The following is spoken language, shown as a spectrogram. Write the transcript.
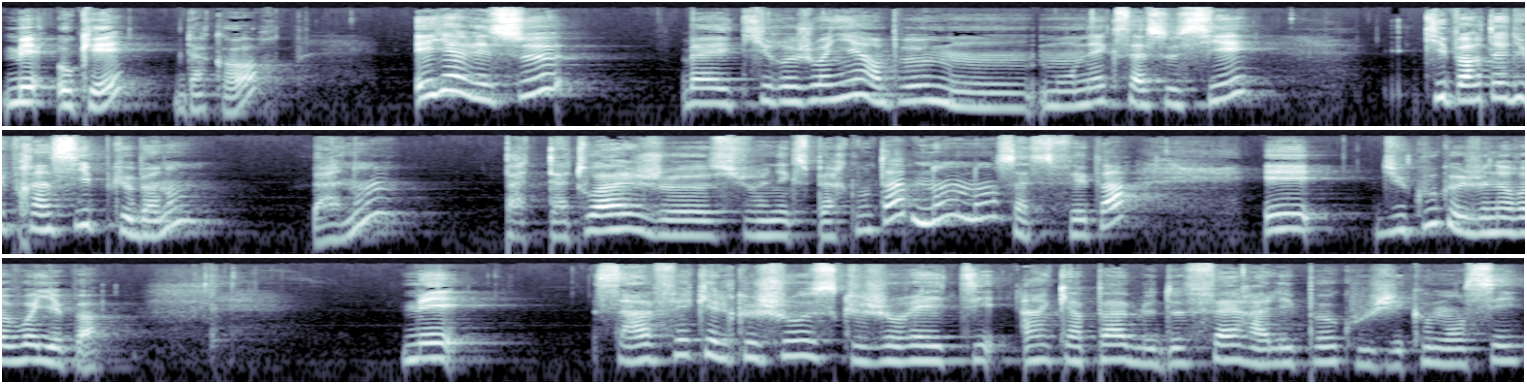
Mais ok, d'accord. Et il y avait ceux bah, qui rejoignaient un peu mon, mon ex-associé qui partait du principe que, ben non, bah non, pas de tatouage euh, sur une expert comptable, non, non, ça se fait pas. Et du coup que je ne revoyais pas. Mais ça a fait quelque chose que j'aurais été incapable de faire à l'époque où j'ai commencé.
